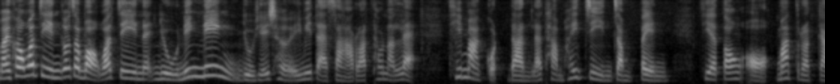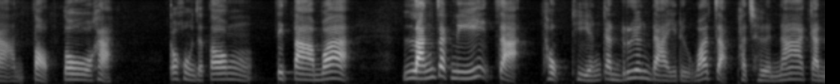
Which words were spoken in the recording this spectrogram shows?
หมายความว่าจีนก็จะบอกว่าจีนเนี่ยอยู่นิ่ง ๆ อยู่เฉย ๆ มีแต่สหรัฐเท่านั้นแหละ ที่มากดดันและทำให้จีนจำเป็น ที่จะต้องออกมาตรการตอบโต้ค่ะ ก็คงจะต้องติดตามว่า หลังจากนี้จะ ถกเถียงกันเรื่องใดหรือว่าจะเผชิญหน้ากัน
